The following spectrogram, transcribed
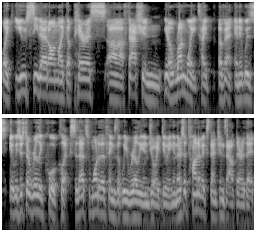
like you see that on like a paris uh, fashion you know runway type event. And it was it was just a really cool click. So that's one of the things that we really enjoy doing. And there's a ton of extensions out there that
